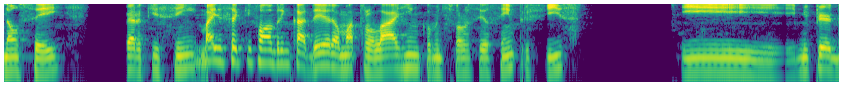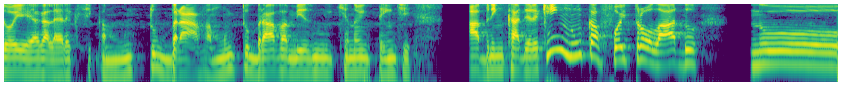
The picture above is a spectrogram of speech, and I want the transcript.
Não sei. Espero que sim. Mas isso aqui foi uma brincadeira, uma trollagem. Como eu disse pra você, eu sempre fiz. E me perdoe a galera que fica muito brava, muito brava mesmo, que não entende a brincadeira. Quem nunca foi trollado no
